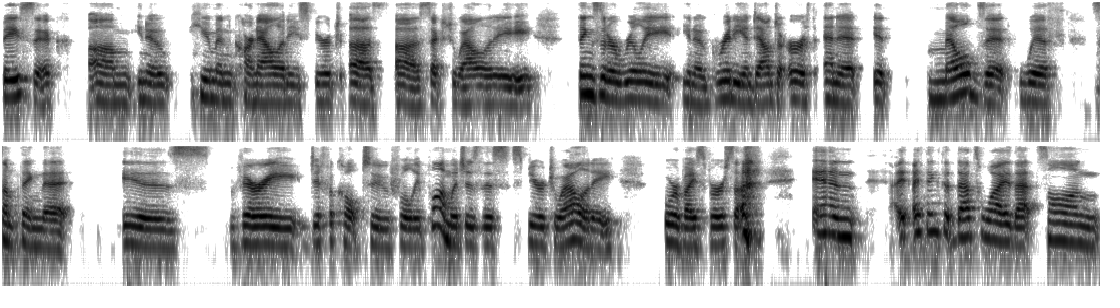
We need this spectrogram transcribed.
basic, um, you know, human carnality, spiritual, uh, uh, sexuality, things that are really, you know, gritty and down to earth, and it it melds it with something that is very difficult to fully plumb, which is this spirituality, or vice versa. And I, I, think that that's why that song,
